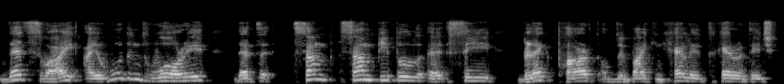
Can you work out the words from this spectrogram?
that's why i wouldn't worry that some some people uh, see black part of the Viking heritage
